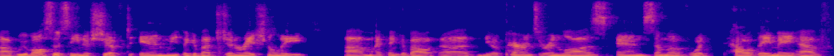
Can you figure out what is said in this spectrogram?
Uh, we've also seen a shift in when you think about generationally. Um, I think about uh, you know parents or in-laws and some of what how they may have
